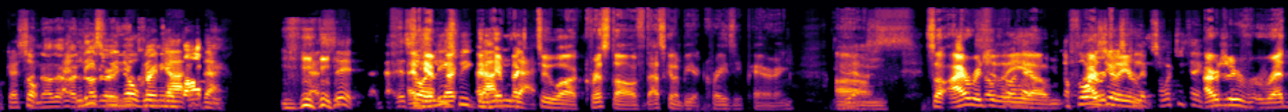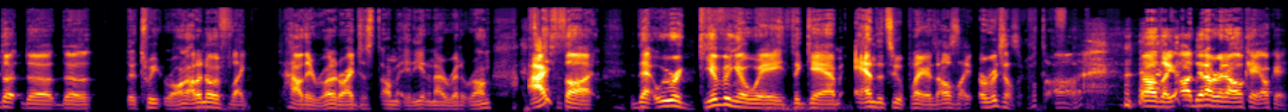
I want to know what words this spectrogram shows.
Okay, so another at another least we know Ukrainian we got Bobby. that. That's it. So him at least ne- we and got him that. next to uh Christoph. That's gonna be a crazy pairing. Um, Yes. so I originally, ahead. um, the floor I is yours, originally, Calypso. What do you think? I originally read the the the the tweet wrong. I don't know if like how they wrote it, or I just I'm an idiot and I read it wrong. I thought that we were giving away the gam and the two players. I was like, originally, I was like, what the Oh. fuck? I was like, oh, then I read it. Okay, okay.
